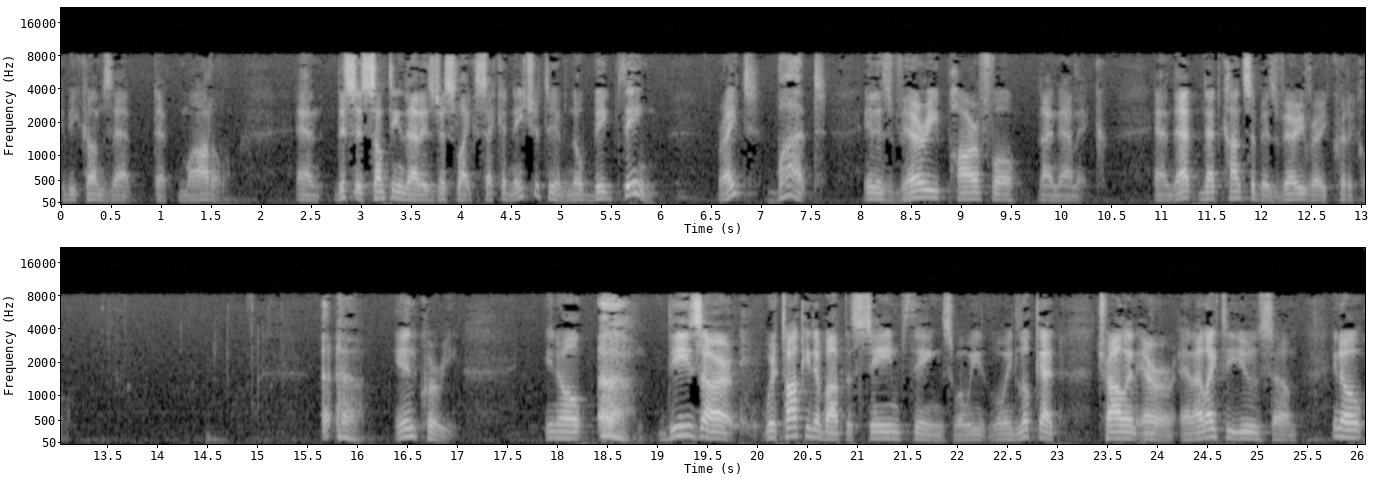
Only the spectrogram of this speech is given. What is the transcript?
He becomes that, that model. And this is something that is just like second nature to him, no big thing, right? But it is very powerful dynamic. And that, that concept is very, very critical. Inquiry. You know, these are, we're talking about the same things when we, when we look at trial and error. And I like to use, um, you know,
